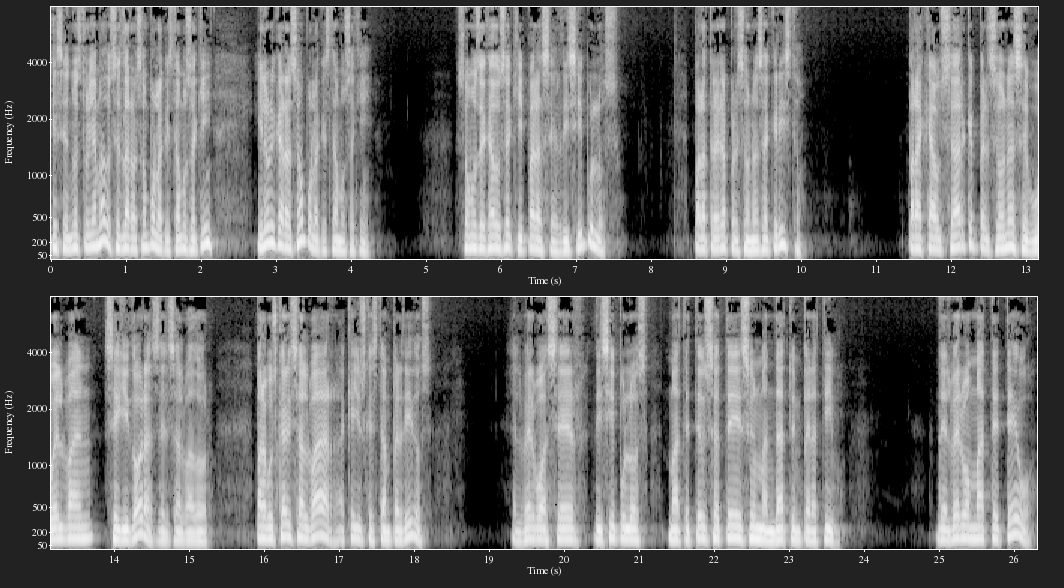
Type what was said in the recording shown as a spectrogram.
Ese es nuestro llamado. Esa es la razón por la que estamos aquí. Y la única razón por la que estamos aquí. Somos dejados aquí para ser discípulos, para traer a personas a Cristo, para causar que personas se vuelvan seguidoras del Salvador, para buscar y salvar a aquellos que están perdidos. El verbo hacer discípulos, mateteusate, es un mandato imperativo. Del verbo mateteo,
